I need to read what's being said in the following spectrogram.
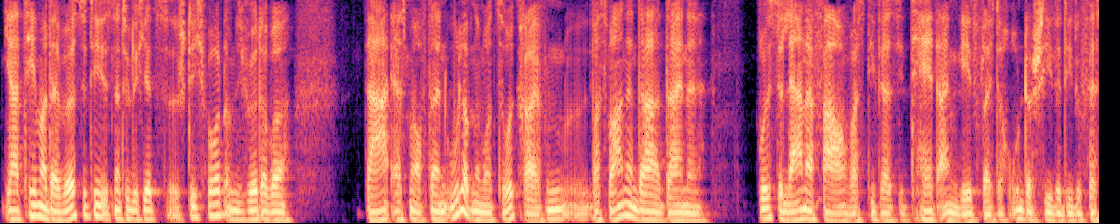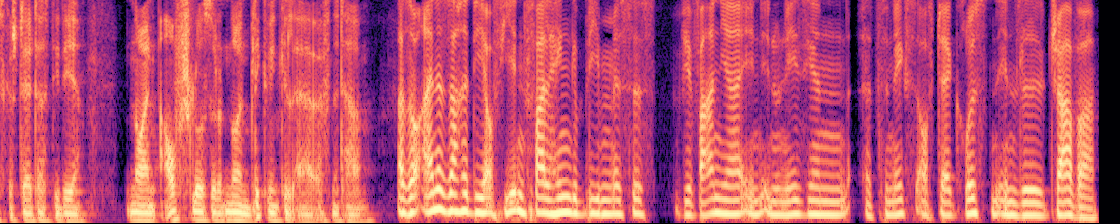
Ja, Thema Diversity ist natürlich jetzt Stichwort und ich würde aber da erstmal auf deinen Urlaub nochmal zurückgreifen. Was waren denn da deine größte Lernerfahrung, was Diversität angeht, vielleicht auch Unterschiede, die du festgestellt hast, die dir neuen Aufschluss oder neuen Blickwinkel eröffnet haben? Also eine Sache, die auf jeden Fall hängen geblieben ist, ist, wir waren ja in Indonesien äh, zunächst auf der größten Insel Java.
